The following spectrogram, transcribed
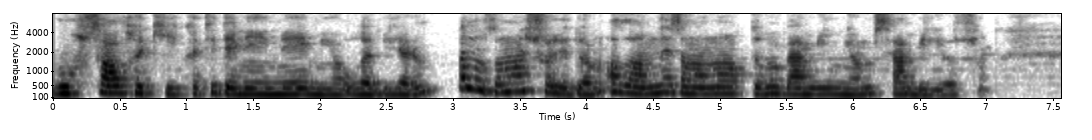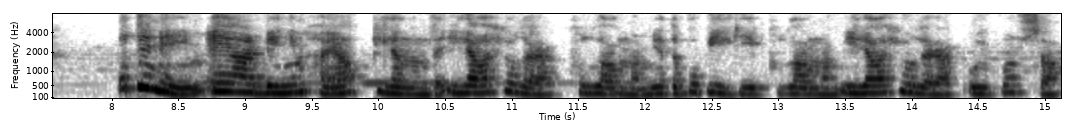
ruhsal hakikati deneyimleyemiyor olabilirim. Ben o zaman şöyle diyorum. Allah'ım ne zaman ne yaptığımı ben bilmiyorum, sen biliyorsun. Bu deneyim eğer benim hayat planımda ilahi olarak kullanmam ya da bu bilgiyi kullanmam ilahi olarak uygunsa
